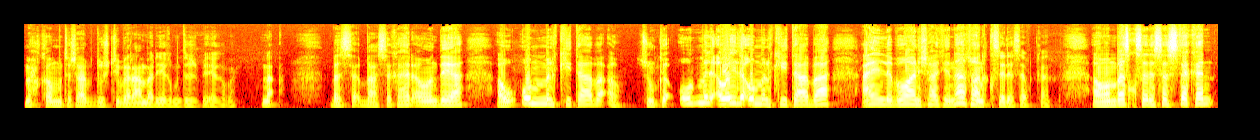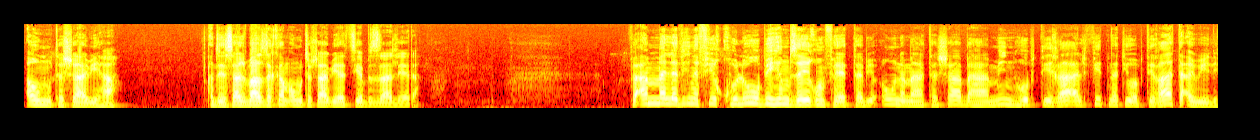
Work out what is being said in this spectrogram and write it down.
محكم متشابه دوشتي برامبر يغم دجبي يغم لا. بس بس كهر أو انديا أو أم الكتابة أو شنك أم أو إلى أم الكتابة عين لبوان شاتي ناس وان قصير سبكن أو من بس قصير سستكن أو متشابهة. هذا يساج بعض كم أو متشابهات بزال ليرة. فأما الذين في قلوبهم زيغ فيتبعون ما تشابه منه ابتغاء الفتنة وابتغاء تأويله.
